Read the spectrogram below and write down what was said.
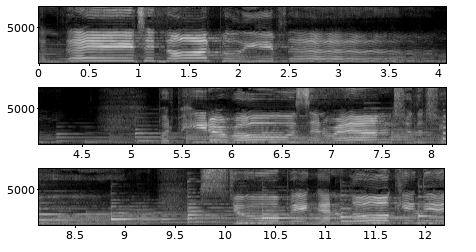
and they did not believe them. But Peter rose and ran to the tomb, stooping and looking in.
